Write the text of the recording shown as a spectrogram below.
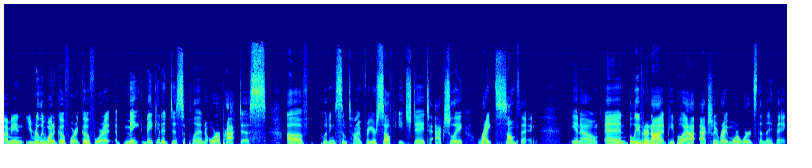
I mean, you really want to go for it, go for it. Make make it a discipline or a practice of putting some time for yourself each day to actually write something. You know, and believe it or not, people a- actually write more words than they think.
